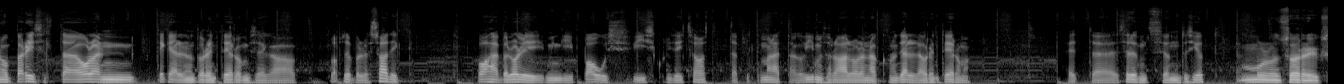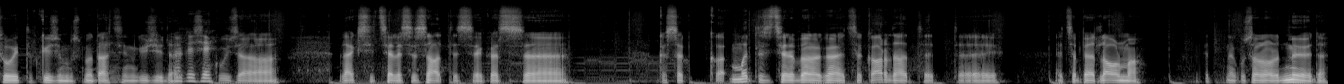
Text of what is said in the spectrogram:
no päriselt olen tegelenud orienteerumisega lapsepõlvest saadik. vahepeal oli mingi paus viis kuni seitse aastat, täpselt ei mäleta, aga viimasel ajal olen hakanud jälle orienteeruma et selles mõttes see on tõsi jutt. mul on sorry, üks huvitav küsimus, ma tahtsin küsida no,, kui sa läksid sellesse saatesse, kas, äh, kas sa ka, mõtlesid selle peale ka, et sa kardad, et, äh, et sa pead laulma, et nagu sa laulad mööda?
